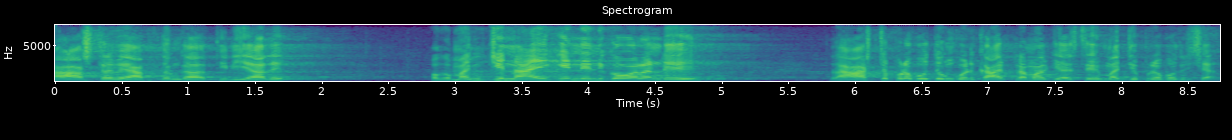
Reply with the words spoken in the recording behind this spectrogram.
రాష్ట్ర వ్యాప్తంగా తెలియాలి. ఒక మంచి నాయకుడిని ఎన్నుకోవాలండి. రాష్ట్ర ప్రభుత్వం కొన్ని కార్యక్రమాలు చేస్తే మధ్య ప్రభుత్వం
